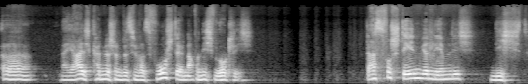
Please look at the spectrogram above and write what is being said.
äh, naja, ich kann mir schon ein bisschen was vorstellen, aber nicht wirklich. Das verstehen wir nämlich nicht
